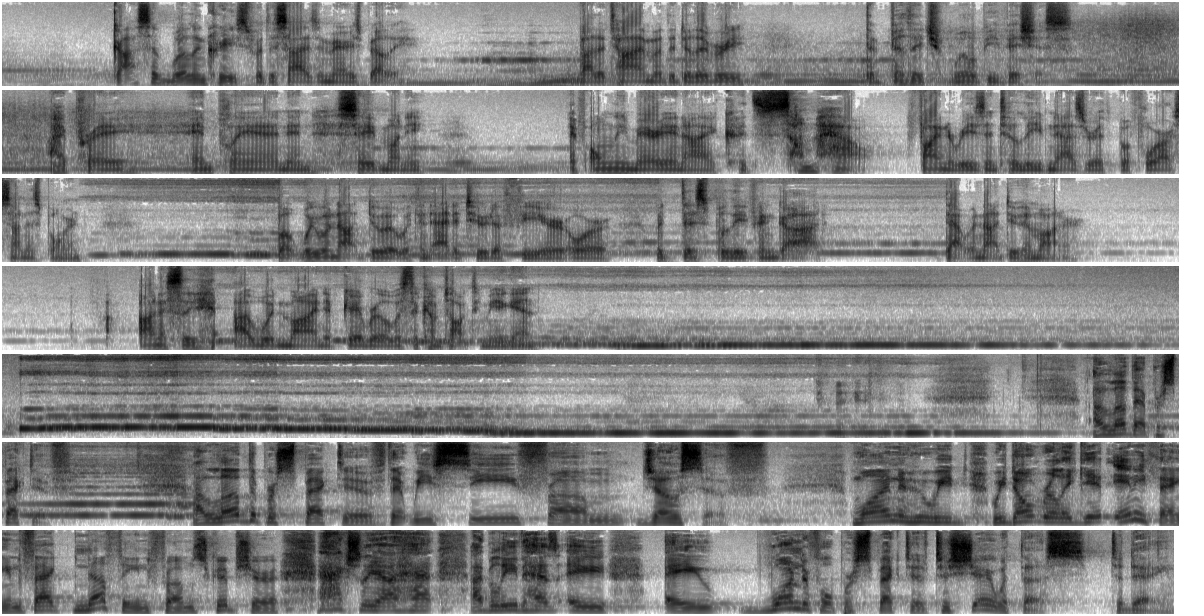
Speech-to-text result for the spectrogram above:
Gossip will increase with the size of Mary's belly. By the time of the delivery, the village will be vicious. I pray and plan and save money. If only Mary and I could somehow find a reason to leave Nazareth before our son is born. But we will not do it with an attitude of fear or with disbelief in God. That would not do him honor. Honestly, I wouldn't mind if Gabriel was to come talk to me again. I love that perspective. I love the perspective that we see from Joseph. One who we, we don't really get anything, in fact, nothing from Scripture. Actually, I, ha- I believe has a, a wonderful perspective to share with us today.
